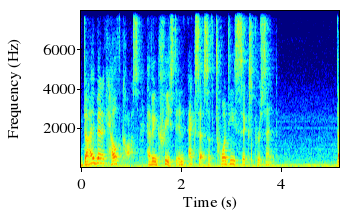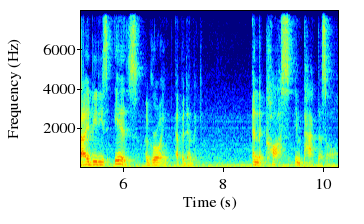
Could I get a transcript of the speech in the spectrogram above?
diabetic health costs have increased in excess of 26%? Diabetes is a growing epidemic, and the costs impact us all.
